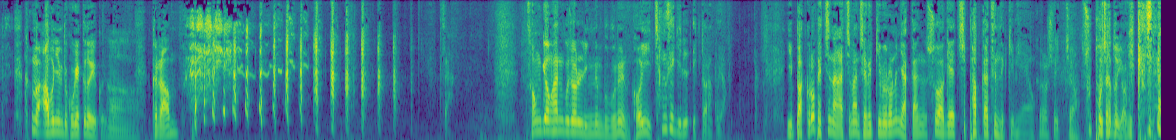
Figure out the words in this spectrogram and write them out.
그러면 아버님도 고개 끄덕이고요. 어. 그럼 자 성경 한 구절을 읽는 부분은 거의 창세기를 읽더라고요. 입 밖으로 뱉진 않았지만 제 느낌으로는 약간 수학의 집합 같은 느낌이에요. 그럴 수 있죠. 수포자도 여기까지.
